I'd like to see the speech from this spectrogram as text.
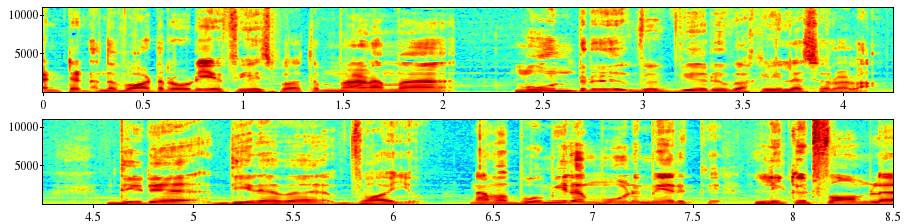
கண்டென்ட் அந்த வாட்டரோடைய ஃபேஸ் பார்த்தோம்னா நம்ம மூன்று வெவ்வேறு வகையில் சொல்லலாம். திட திரவ வாயு. நம்ம பூமியில் மூணுமே இருக்குது லிக்விட் ஃபார்மில்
